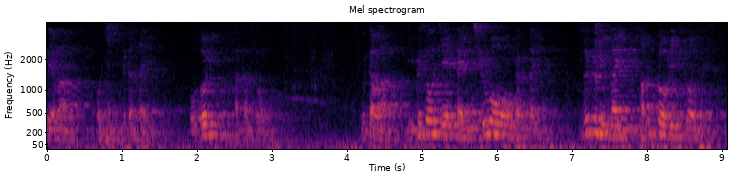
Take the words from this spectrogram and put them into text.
曲ではお聴きください。踊り博そう歌は陸上自衛隊中央音楽隊すぐに舞三等陸曹です。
